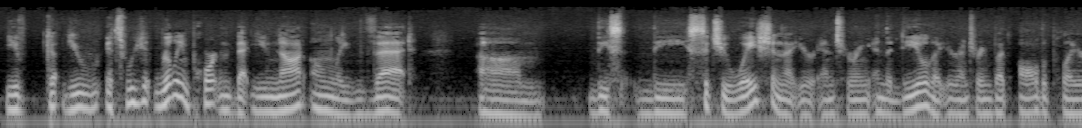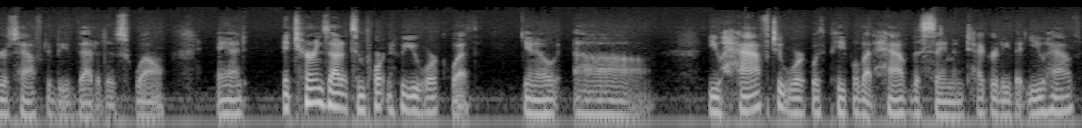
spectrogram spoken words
you've got, you. It's re- really important that you not only vet. Um, the the situation that you're entering and the deal that you're entering, but all the players have to be vetted as well. And it turns out it's important who you work with. You know, uh, you have to work with people that have the same integrity that you have,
